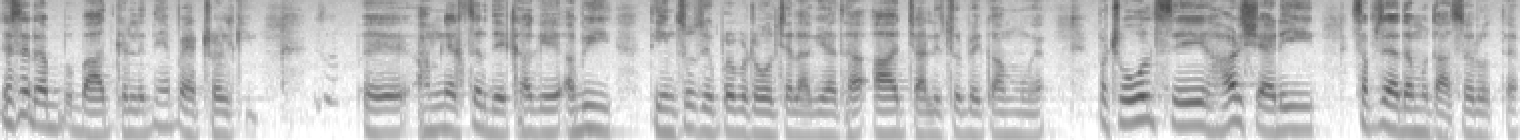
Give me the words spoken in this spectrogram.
जैसे अब बात कर लेते हैं पेट्रोल की। हमने अक्सर देखा कि अभी 300 से ऊपर पेट्रोल चला गया था, आज चालीस रुपये कम हुआ है। पेट्रोल से हर शहरी सबसे ज़्यादा मुतासर होता है।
